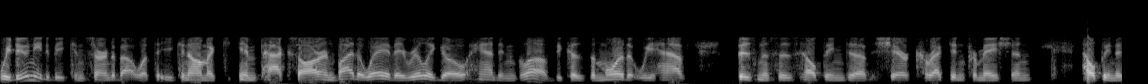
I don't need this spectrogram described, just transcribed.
we do need to be concerned about what the economic impacts are. And by the way, they really go hand in glove because the more that we have businesses helping to share correct information, helping to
